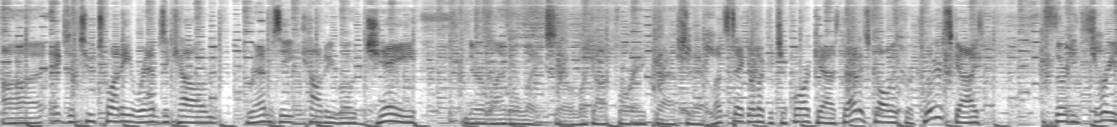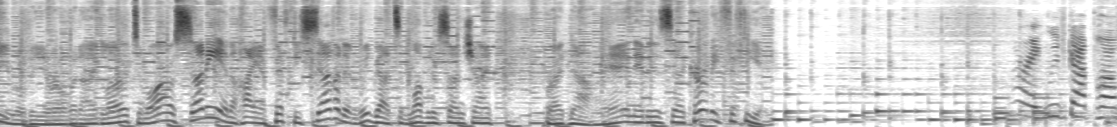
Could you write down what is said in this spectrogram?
uh, exit 220, Ramsey County, Ramsey County Road J, near Lionel Lake. So look out for a crash there. Let's take a look at your forecast. That is calling for clear skies. 33 will be your overnight low. Tomorrow, sunny and a high of 57, and we've got some lovely sunshine right now. And it is uh, currently 58. All right, we've got Paul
